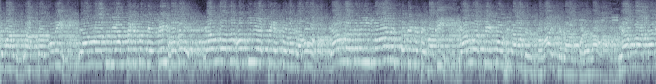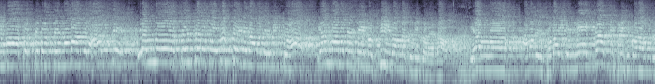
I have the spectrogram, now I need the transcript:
তোমার আবদার করি এ আল্লাহ দুনিয়ার থেকে তো যেতেই হবে এ আল্লাহ যখন দুনিয়ার থেকে চলে যাব এ আল্লাহ যেন ইমানের সাথে যেতে পারি এ আল্লাহ সেই তৌফিক আমাদের সবাইকে দান করে দাও এ আল্লাহ কালিমা পড়তে পড়তে নামাজের হালতে এ আল্লাহ সেজদারত অবস্থায় যেন আমাদের মৃত্যু হয় এ আল্লাহ আমাদের সেই নসিব আল্লাহ তুমি করে দাও এ আল্লাহ আমাদের সবাইকে নেক কাজ বেশি বেশি করার মতো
